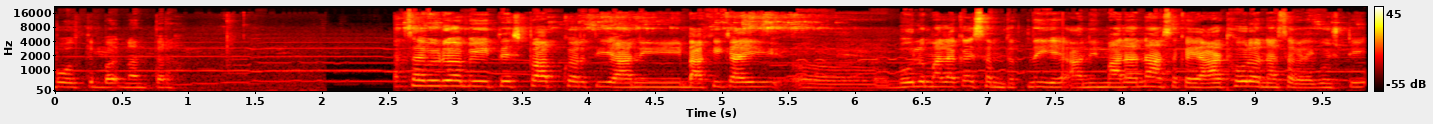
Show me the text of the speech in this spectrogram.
बोलते ब नंतर. आजचा व्हिडिओ मी इथे स्टॉप करते आणि बाकी काही बोलू मला काही समजत नाही आहे आणि मला ना असं काही आठवलं ना सगळ्या गोष्टी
